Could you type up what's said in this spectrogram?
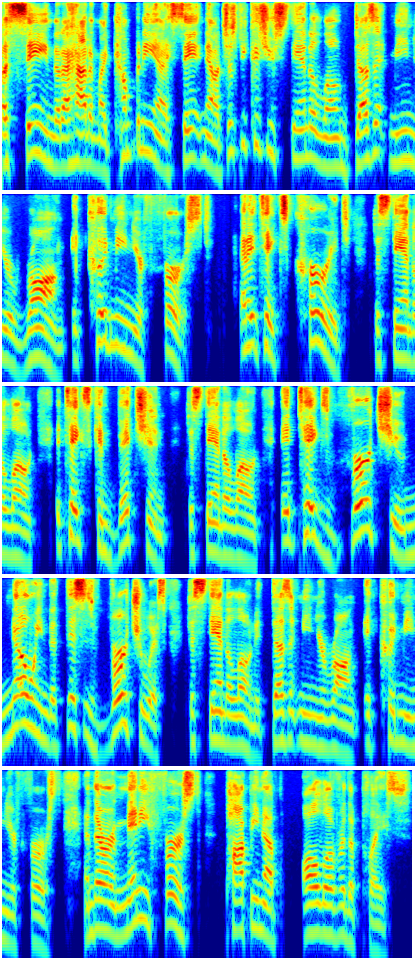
a saying that I had at my company, and I say it now just because you stand alone doesn't mean you're wrong. It could mean you're first. And it takes courage to stand alone. It takes conviction to stand alone. It takes virtue, knowing that this is virtuous to stand alone. It doesn't mean you're wrong. It could mean you're first. And there are many firsts popping up all over the place.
